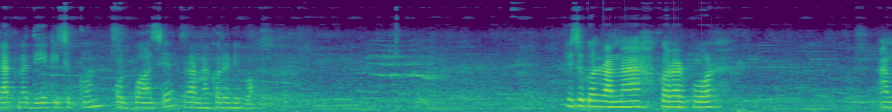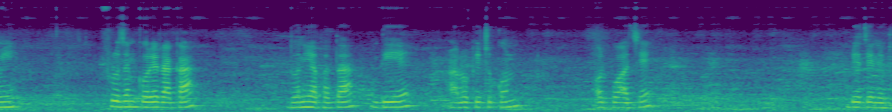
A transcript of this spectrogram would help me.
ঢাকনা দিয়ে কিছুক্ষণ অল্প আছে রান্না করে নিব। কিছুক্ষণ রান্না করার পর আমি ফ্রোজেন করে রাখা ধনিয়া পাতা দিয়ে আরও কিছুক্ষণ অল্প আছে বেজে নেব।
